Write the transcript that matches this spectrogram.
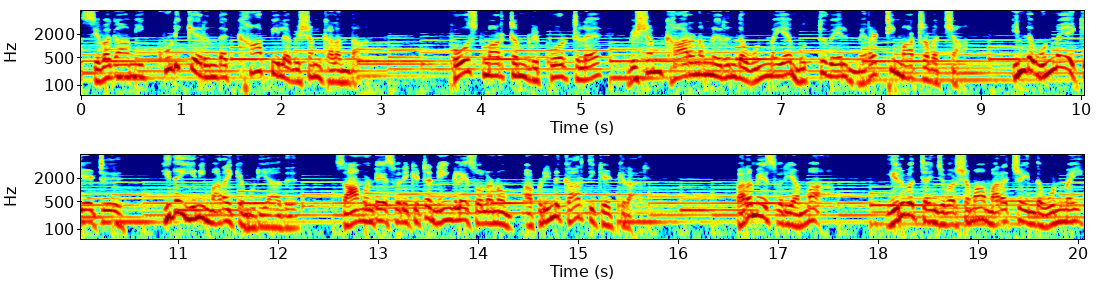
சிவகாமி குடிக்க இருந்த காப்பில விஷம் கலந்தான். போஸ்ட்மார்ட்டம் ரிப்போர்ட்ல விஷம் காரணம்னு இருந்த உண்மையை முத்துவேல் மிரட்டி மாற்ற வச்சான். இந்த உண்மையை கேட்டு இதை இனி மறைக்க முடியாது. சாமுண்டேஸ்வரி கிட்ட நீங்களே சொல்லணும் அப்படின்னு கார்த்தி கேட்கிறார். பரமேஸ்வரி அம்மா இருபத்தஞ்சு வருஷமா மறைச்ச இந்த உண்மை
